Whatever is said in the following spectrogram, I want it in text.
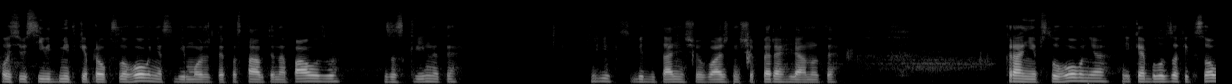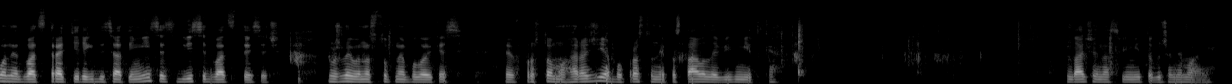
Ось усі відмітки про обслуговування собі можете поставити на паузу, заскрінити і собі детальніше, уважніше переглянути. Крайнє обслуговування, яке було зафіксоване 23 рік, 10 місяць, 220 тисяч. Можливо, наступне було якесь в простому гаражі або просто не поставили відмітки. Далі у нас відміток вже немає.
